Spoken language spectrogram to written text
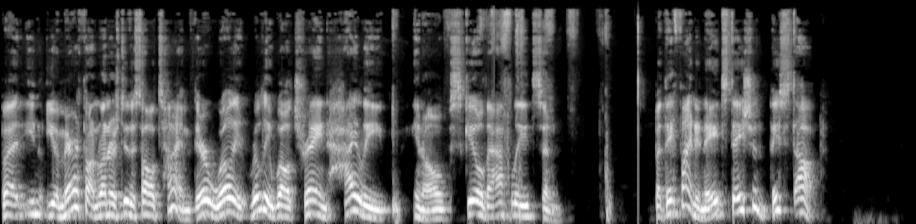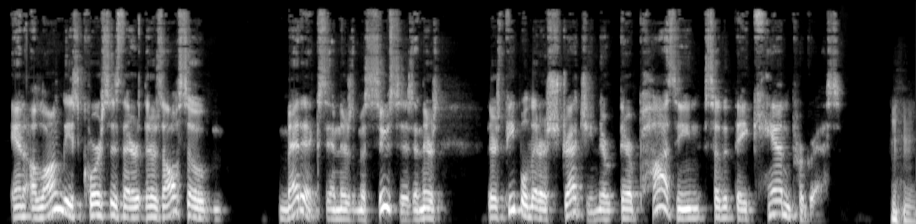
But you know, you marathon runners do this all the time. They're really, really well trained, highly, you know, skilled athletes, and but they find an aid station, they stop and along these courses, there there's also medics and there's masseuses and there's there's people that are stretching. They're they're pausing so that they can progress. Mm-hmm.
